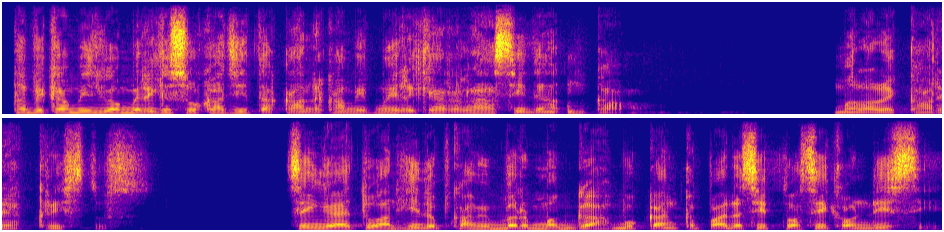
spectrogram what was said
Tapi kami juga memiliki sukacita karena kami memiliki relasi dengan engkau. Melalui karya Kristus. Sehingga Tuhan hidup kami bermegah bukan kepada situasi kondisi.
